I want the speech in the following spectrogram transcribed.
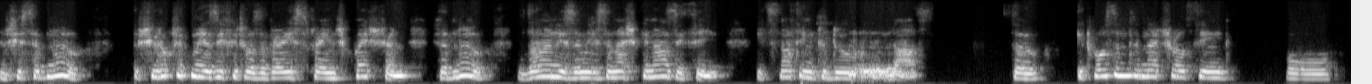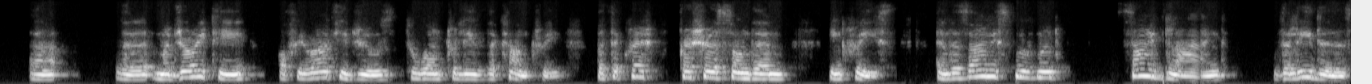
And she said, No. She looked at me as if it was a very strange question. She said, No, Zionism is an Ashkenazi thing. It's nothing to do with us. So it wasn't a natural thing for uh, the majority of Iraqi Jews to want to leave the country, but the pressures on them increased. And the Zionist movement sidelined the leaders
